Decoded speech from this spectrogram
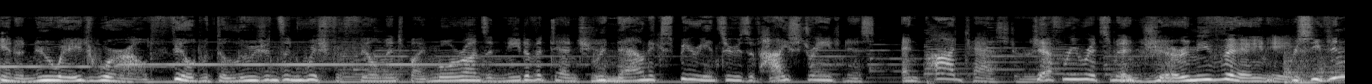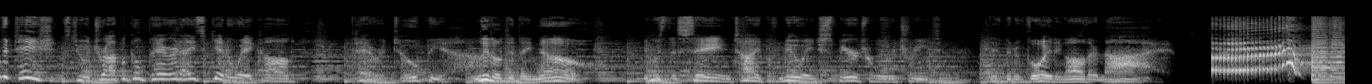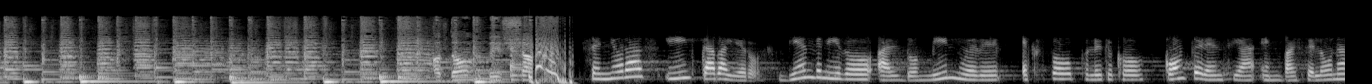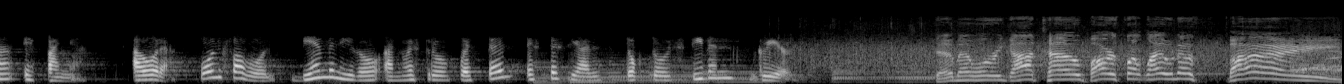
In a new age world filled with delusions and wish fulfillment by morons in need of attention, renowned experiencers of high strangeness and podcasters Jeffrey Ritzmann and Jeremy Vaeni received invitations to a tropical paradise getaway called Paratopia. Little did they know, it was the same type of new age spiritual retreat they've been avoiding all their lives. Señoras y caballeros, bienvenido al 2009 Expo Político Conferencia en Barcelona, España. Ahora, por favor, bienvenido a nuestro huésped especial, Dr. Stephen Greer. Barcelona, Spain.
